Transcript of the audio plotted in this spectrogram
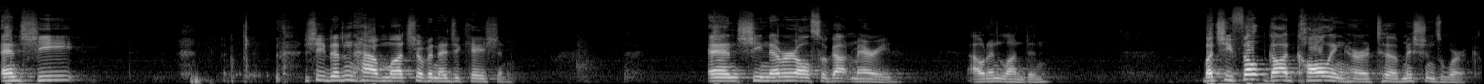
and she she didn't have much of an education. And she never also got married out in London. But she felt God calling her to missions work,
